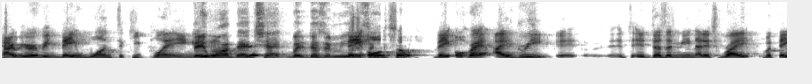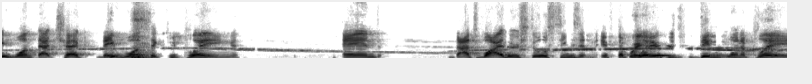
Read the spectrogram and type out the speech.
Kyrie Irving, they want to keep playing. They want that check, but it doesn't mean They also they oh, right. I agree. It, it, it doesn't mean that it's right, but they want that check. They want to keep playing, and that's why there's still a season. If the Wait. players didn't want to play,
